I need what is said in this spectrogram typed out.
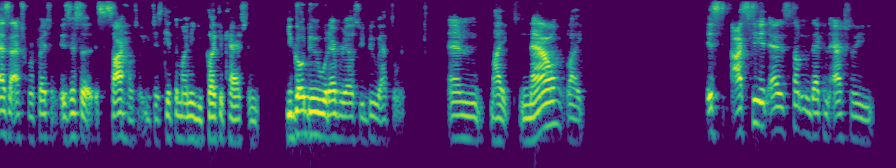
as an actual profession. It's just a, it's a side hustle. You just get the money, you collect your cash and you go do whatever else you do afterwards. And like now, like it's I see it as something that can actually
